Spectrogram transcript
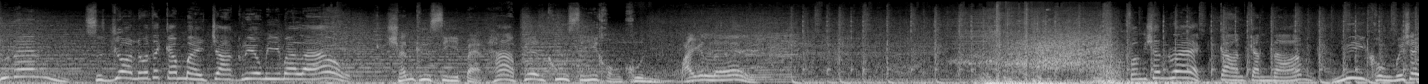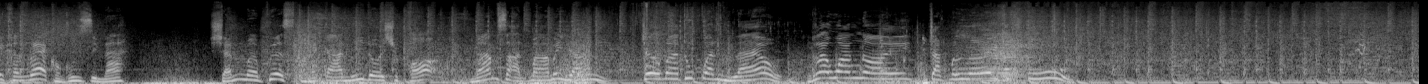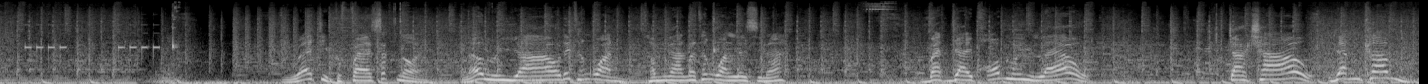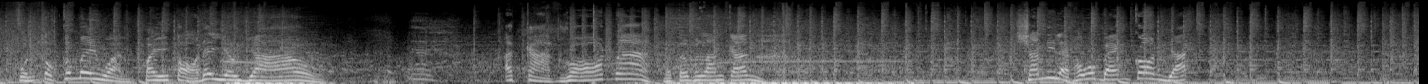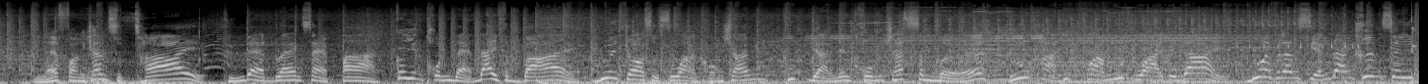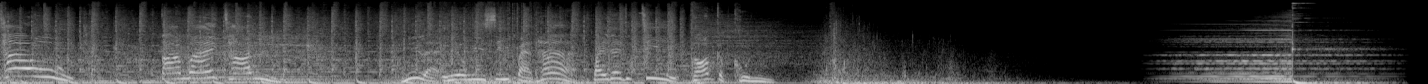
ดูนั่น สุดยอดนวัตกรรมใหม่จากเรียวมีมาแล้ว ฉันคือ C85 เพื่อนคู่ซีของคุณ ไปกันเลย ฟังก์ชันแรกการกันน้ำ นี่คงไม่ใช่ครั้งแรกของคุณสินะ ฉันมาเพื่อสถานการณ์นี้โดยเฉพาะ น้ำสาดมาไม่ยัง้ง เจอมาทุกวันอยู่แล้ว ระวังหน่อย จัดมันเลยคุณค แวะจิบกาแฟสักหน่อย แล้วลุยยาวได้ทั้งวันทำงานมาทั้งวันเลยสินะ แบตใหญ่พร้อมลุยอยู่แล้ว จากเช้า ยันค่ำฝนตกก็ไม่หวั่นไปต่อได้ยาวๆ อากาศร้อนมาก มาเติมพลังกัน ฉันนี่แหละ power bank ก้อนยักษ์ และฟังก์ชันสุดท้าย ถึงแดดแรงแสบตา ก็ยังทนแดดได้สบาย ด้วยจอสุดสว่างของฉัน ทุกอย่างยังคมชัดเสมอ รู้ผ่านทุกความวุ่นวายไปได้ ด้วยพลังเสียงดังขึ้นสี่เท่า ตามมาให้ทัน นี่แหละเรียวมี C85 ไปได้ทุกที่พร้อมกับคุณ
